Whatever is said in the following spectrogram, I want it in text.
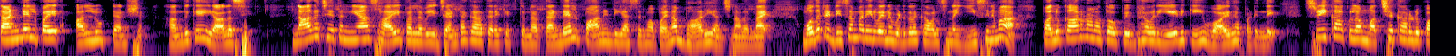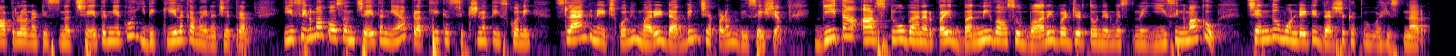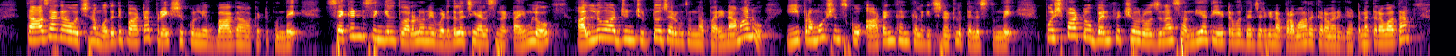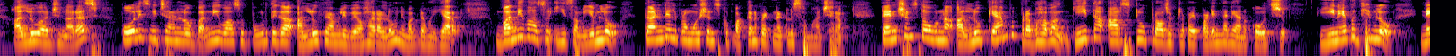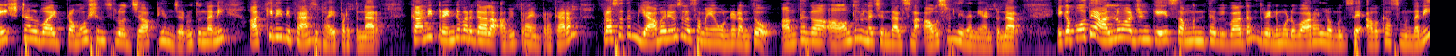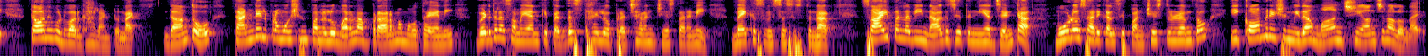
తండేల్పై Allu tension. అందుకే ఈ ఆలస్యం. నాగ చైతన్య సాయి పల్లవి జంటగా తెరకెక్కుతున్న తండేల్ పాన్ ఇండియా సినిమా పైన భారీ అంచనాలున్నాయి. మొదటి డిసెంబర్ ఇరవైన విడుదల కావాల్సిన ఈ సినిమా పలు కారణాలతో ఫిబ్రవరి ఏడుకి వాయిదా పడింది. శ్రీకాకుళం మత్స్యకారుడు పాత్రలో నటిస్తున్న చైతన్యకు ఇది కీలకమైన చిత్రం. ఈ సినిమా కోసం చైతన్య ప్రత్యేక శిక్షణ తీసుకొని స్లాంగ్ నేర్చుకొని మరీ డబ్బింగ్ చెప్పడం విశేషం. గీతా ఆర్ట్స్ టూ బ్యానర్ పై బన్నీ వాసు భారీ బడ్జెట్తో నిర్మిస్తున్న ఈ సినిమాకు చందు మొండేటి దర్శకత్వం వహిస్తున్నారు. తాజాగా వచ్చిన మొదటి పాట ప్రేక్షకుల్ని బాగా ఆకట్టుకుంది. సెకండ్ సింగిల్ త్వరలోనే విడుదల చేయాల్సిన టైంలో అల్లు అర్జున్ చుట్టూ జరుగుతున్న పరిణామాలు ఈ ప్రమోషన్స్కు ఆటంకం కలిగించినట్లు తెలుస్తుంది. పుష్ప టూ బెనిఫిట్ షో రోజున సంధ్యా థియేటర్ వద్ద జరిగిన ప్రమాదకరమైన ఘటన తర్వాత అల్లు అర్జున్ అరెస్ట్ పోలీస్ విచారణలో బన్నీవాసు పూర్తిగా అల్లు ఫ్యామిలీ వ్యవహారాల్లో నిమగ్నమయ్యారు. బన్నీవాసు ఈ సమయంలో తండేల్ ప్రమోషన్స్కు పక్కన పెట్టినట్లు సమాచారం. టెన్షన్స్తో ఉన్న అల్లు క్యాంప్ ప్రభావం గీతా ఆర్ట్స్ టూ ప్రాజెక్టులపై పడిందని అనుకోవచ్చు. ఈ నేపథ్యంలో నేషనల్ వైడ్ ప్రమోషన్స్లో జాప్యం జరుగుతుందని అక్కినేని ఫ్యాన్స్ భయపడుతున్నారు. కానీ ట్రెండ్ వర్గాల అభిప్రాయం ప్రకారం ప్రస్తుతం యాభై రోజుల సమయం ఉండడంతో అంతగా ఆందోళన చెందాల్సిన అవసరం లేదని అంటున్నారు. ఇకపోతే అల్లు అర్జున్ కేసు సంబంధిత వివాదం రెండు మూడు వారాల్లో ముగిసే అవకాశం ఉందని టాలీవుడ్ వర్గాలు అంటున్నాయి. దాంతో తండేల్ ప్రమోషన్ పనులు మరలా ప్రారంభమవుతాయని విడుదల సమయానికి పెద్ద స్థాయిలో ప్రచారం చేస్తారని మేకస్ విశ్వసిస్తున్నారు. సాయి పల్లవి నాగచైతన్య జంట మూడోసారి కలిసి పనిచేస్తుండడంతో ఈ కాంబినేషన్ మీద మంచి అంచనాలున్నాయి.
